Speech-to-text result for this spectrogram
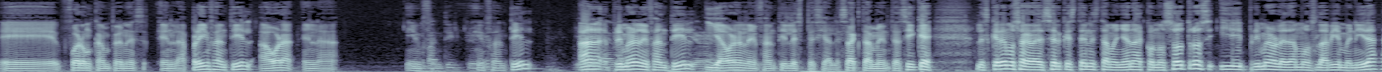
Eh, fueron campeones en la preinfantil, ahora en la infantil. infantil Ah, primero en la infantil y ahora en la infantil especial, exactamente. Así que les queremos agradecer que estén esta mañana con nosotros y primero le damos la bienvenida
